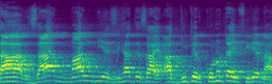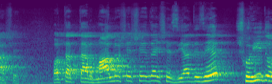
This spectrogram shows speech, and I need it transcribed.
তার যার মাল নিয়ে জিহাদে যায় আর দুইটের কোনোটাই ফিরে না আসে, অর্থাৎ তার মালও শেষ হয়ে যায় সে জিহাদে যে শহীদও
